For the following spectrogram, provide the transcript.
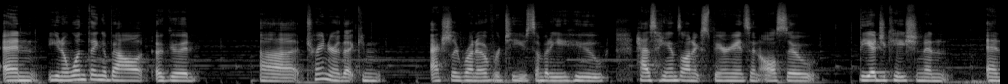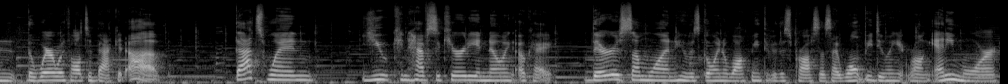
And you know, one thing about a good uh, trainer that can actually run over to you, somebody who has hands-on experience and also the education and and the wherewithal to back it up, that's when you can have security in knowing, okay, there is someone who is going to walk me through this process. I won't be doing it wrong anymore.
